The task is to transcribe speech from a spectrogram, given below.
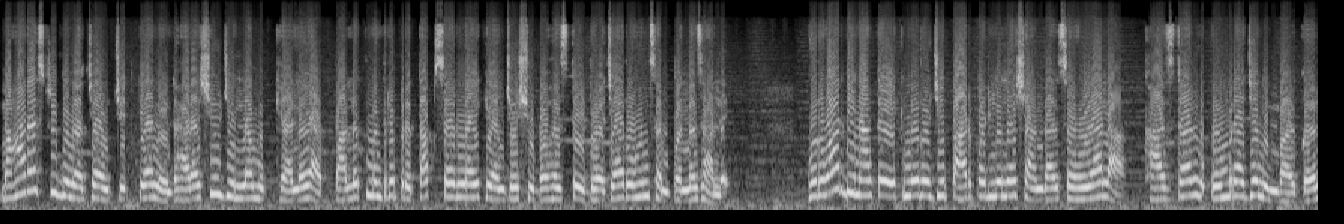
महाराष्ट्र दिनाच्या औचित्याने धाराशिव जिल्हा मुख्यालयात पालकमंत्री प्रताप सरनाईक यांच्या शुभहस्ते ध्वजारोहण संपन्न झालंय गुरुवार दिनांक एक मे रोजी पार पडलेल्या शानदार सोहळ्याला खासदार ओमराजे निंबाळकर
